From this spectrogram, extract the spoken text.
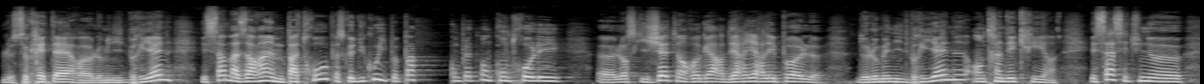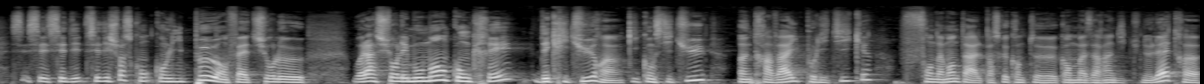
Le secrétaire, l'hominide Brienne, et ça Mazarin aime pas trop parce que du coup il peut pas complètement contrôler lorsqu'il jette un regard derrière l'épaule de l'homénide Brienne en train d'écrire. Et ça, c'est une, c'est des, des, choses qu'on lit peu en fait sur le, voilà, sur les moments concrets d'écriture qui constituent un travail politique fondamental. Parce que quand, euh, quand Mazarin dicte une lettre,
